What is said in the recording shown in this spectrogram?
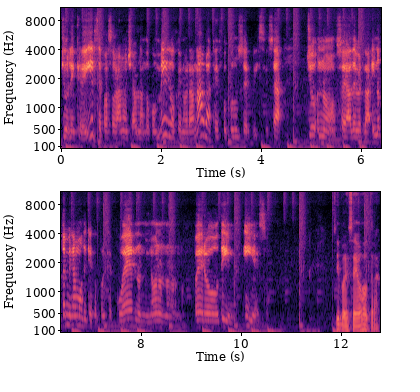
yo le creí, él se pasó la noche hablando conmigo, que no era nada, que fue por un servicio. O sea, yo no, o sea, de verdad. Y no terminamos de que, porque cuernos, no, no, no, no, no. Pero dime, ¿y eso? Sí, pues esa es otra.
